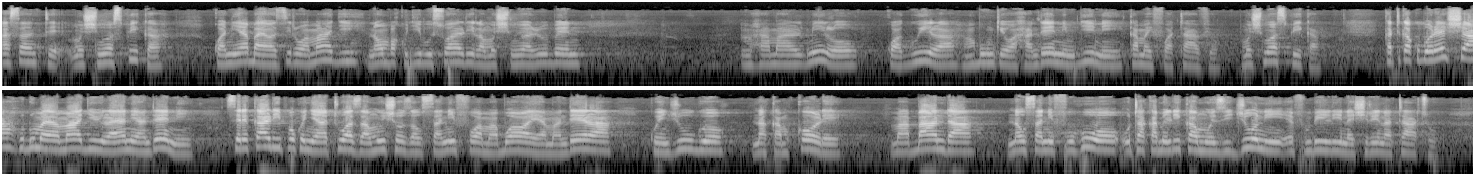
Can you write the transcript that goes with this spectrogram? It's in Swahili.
Asante Mheshimiwa Spika, kwa niaba ya Waziri wa Maji naomba kujibu swali la Mheshimiwa Ruben Mhamalmilo kwa Gwila mbunge wa Handeni mjini kama ifuatavyo. Mheshimiwa Spika, katika kuboresha huduma ya maji wilayani Handeni, serikali ipo kwenye hatua za mwisho za usanifu wa mabwawa ya Mandela, Kwenjugo na Kamkole Mabanda na usanifu huo utakamilika mwezi Juni 2023.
